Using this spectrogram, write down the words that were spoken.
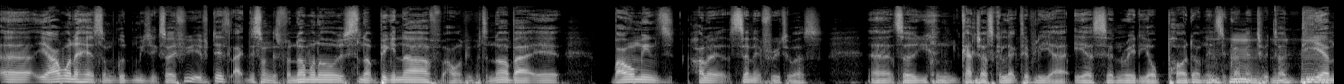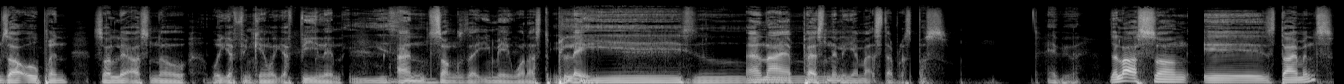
uh, yeah I want to hear some good music so if you if this like this song is phenomenal it's not big enough I want people to know about it by all means holler send it through to us. Uh, so you can catch us collectively at ESN Radio Pod on Instagram and Twitter. DMs are open, so let us know what you're thinking, what you're feeling, and songs that you may want us to play. Yes, And I personally am at Stavros Bus. everywhere. The last song is Diamonds.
